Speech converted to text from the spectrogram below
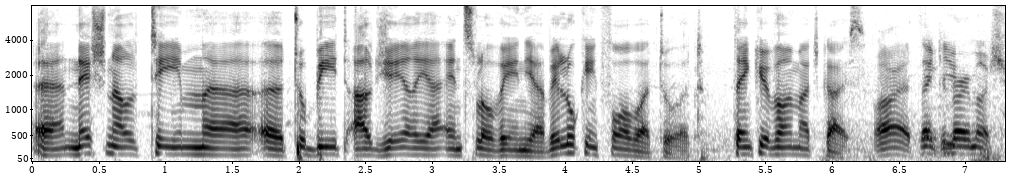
uh, national team uh, uh, to beat Algeria and Slovenia. We're looking forward to it. Thank you very much, guys. All right, thank, thank you, you very much.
